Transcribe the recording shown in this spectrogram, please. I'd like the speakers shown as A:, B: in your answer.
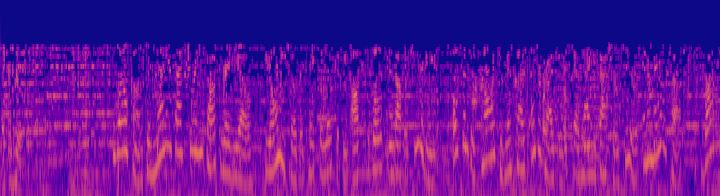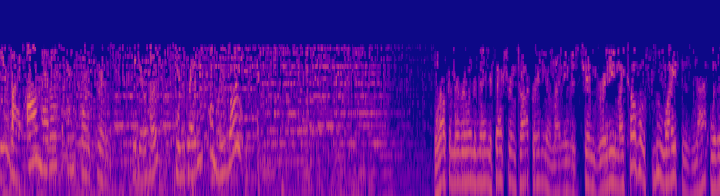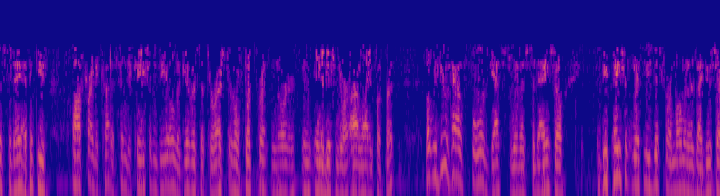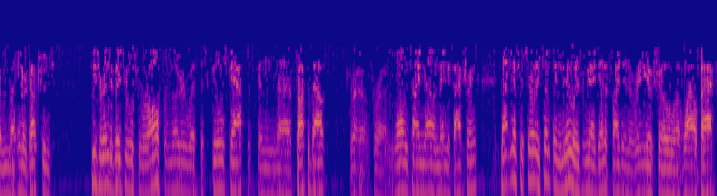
A: Welcome to Manufacturing Talk Radio, the only show that takes a look at the obstacles and opportunities open to small to mid-sized enterprises that manufacture here in America. Brought to you by All Metals and Forge Group, with your hosts Tim Grady and Lou White.
B: Welcome everyone to Manufacturing Talk Radio. My name is Tim Grady. My co-host Lou White is not with us today. I think he's off trying to cut a syndication deal to give us a terrestrial footprint in order, in, in addition to our online footprint. But we do have four guests with us today, so be patient with me just for a moment as I do some uh, introductions. These are individuals who are all familiar with the skills gap that's been uh, talked about for, for a long time now in manufacturing. Not necessarily something new as we identified in a radio show a while back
